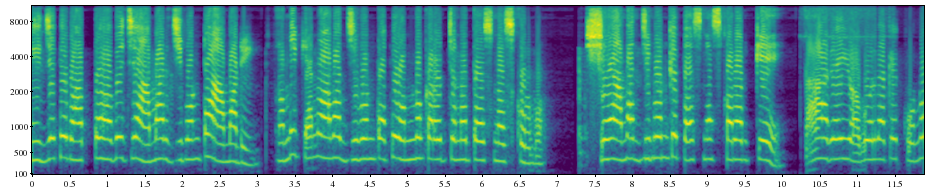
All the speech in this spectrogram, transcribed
নিজেকে ভাবতে হবে যে আমার জীবনটা আমারই। আমি কেন আমার জীবনটাকে অন্য কারোর জন্য তছনছ করব? সে আমার জীবনকে তছনছ করার কে? তার এই অবহেলাকে কোনো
